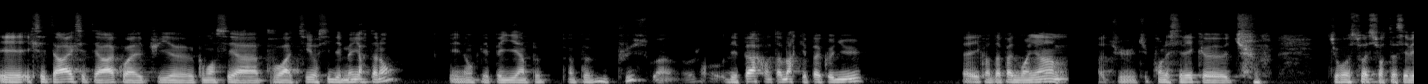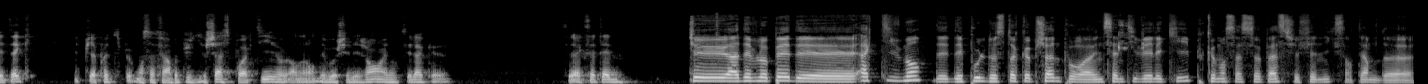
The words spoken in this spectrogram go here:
et etc etc quoi. Et puis euh, commencer à pouvoir attirer aussi des meilleurs talents et donc les payer un peu un peu plus quoi. au départ quand ta marque est pas connue et quand t'as pas de moyens, tu, tu prends les CV que tu, tu reçois sur ta CV Tech. Et puis après, tu peux commencer à faire un peu plus de chasse proactive en allant débaucher des gens. Et donc, c'est là que, c'est là que ça t'aide. Tu as développé des, activement des, des pools de stock options pour euh, incentiver l'équipe. Comment ça se passe chez Phoenix en termes de,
